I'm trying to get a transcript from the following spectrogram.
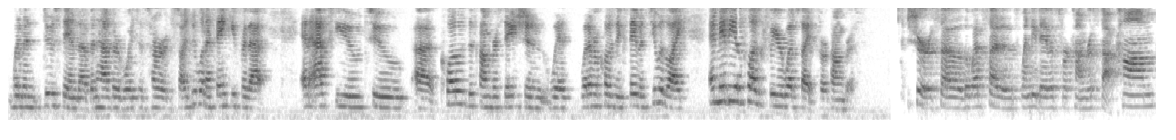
women do stand up and have their voices heard. So I do want to thank you for that and ask you to uh, close this conversation with whatever closing statements you would like and maybe a plug for your website for Congress. Sure. So the website is wendydavisforcongress.com.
